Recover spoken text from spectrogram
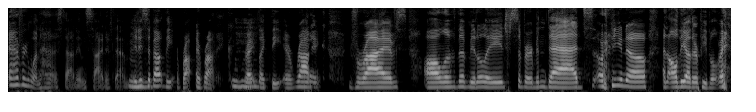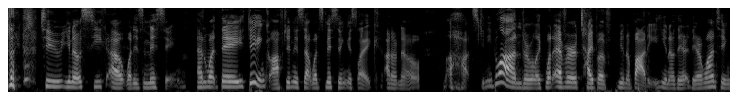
everyone has that inside of them. It is Mhm. about the ero- erotic, right? Mhm. Like the erotic drives all of the middle-aged suburban dads or you know and all the other people, right? Like to, you know, seek out what is missing. And what they think often is that what's missing is like, I don't know, a hot skinny blonde or like whatever type of, you know, body, you know, they're they're wanting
